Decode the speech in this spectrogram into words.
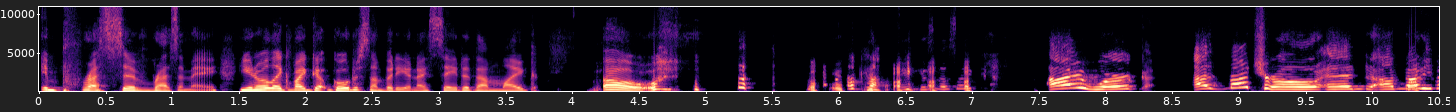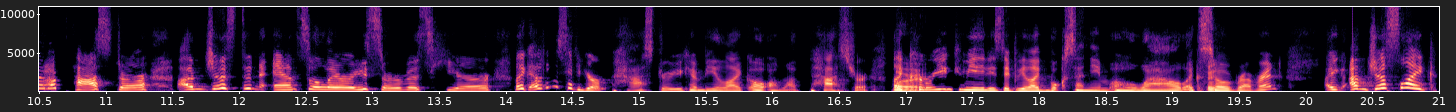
impressive resume you know like if i go, to somebody and i say to them like oh Oh, I'm God. laughing 'cause I was like, I work at Metro and I'm not even a pastor. I'm just an ancillary service here. Like, at least if you're a pastor, you can be like, oh, I'm a pastor. Like, right. Korean communities, they'd be like, Moksanim, oh, wow, like so eh. reverent. I, I'm just like,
